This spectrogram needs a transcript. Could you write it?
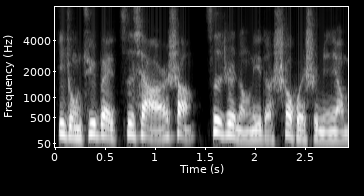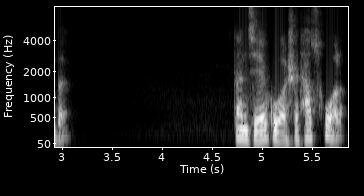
一种具备自下而上自治能力的社会市民样本，但结果是他错了。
